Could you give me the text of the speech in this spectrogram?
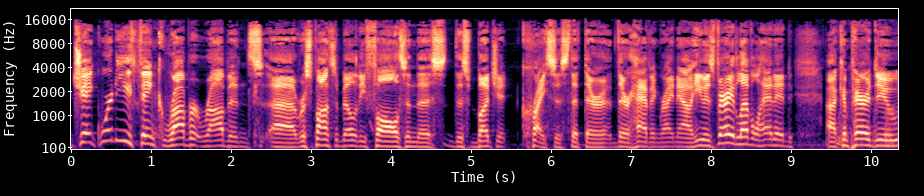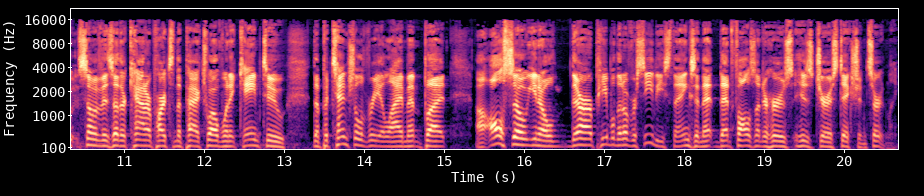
Jake, where do you think Robert Robbins' uh, responsibility falls in this this budget crisis that they're they're having right now? He was very level headed uh, compared to some of his other counterparts in the Pac-12 when it came to the potential of realignment, but uh, also, you know, there are people that oversee these things, and that that falls under his his jurisdiction certainly.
